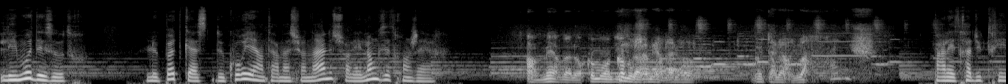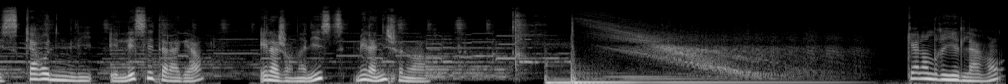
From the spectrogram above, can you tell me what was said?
Les mots des autres, le podcast de Courrier International sur les langues étrangères. Ah merde alors, comment on dit Comment ça ça merde alors But alors you are French Par les traductrices Caroline Lee et Leslie Talaga et la journaliste Mélanie Chenoir. Calendrier de l'Avent,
